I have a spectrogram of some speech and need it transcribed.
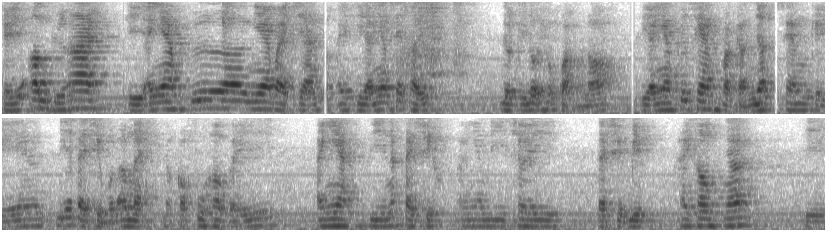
cái âm thứ hai. Thì anh em cứ nghe vài chén. Thì anh em sẽ thấy được cái độ hiệu quả của nó. Thì anh em cứ xem và cảm nhận xem cái đĩa tài xỉu một âm này nó có phù hợp với anh em đi nắp tài xỉu, anh em đi chơi tài xỉu bịp hay không nhá thì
